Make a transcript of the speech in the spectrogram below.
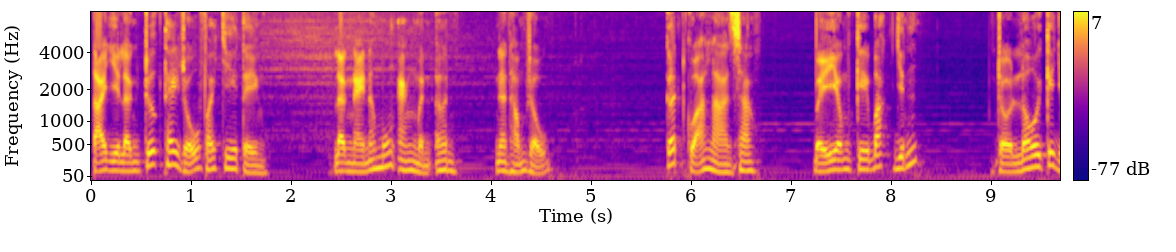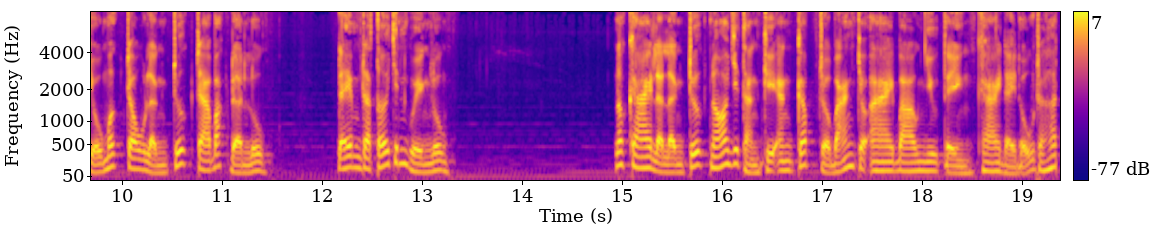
Tại vì lần trước thấy rủ phải chia tiền, Lần này nó muốn ăn mình ơn Nên không rủ. Kết quả là sao? Bị ông kia bắt dính, Rồi lôi cái vụ mất trâu lần trước ra bắt đền luôn, Đem ra tới chính quyền luôn. Nó khai là lần trước nó với thằng kia ăn cắp Rồi bán cho ai bao nhiêu tiền Khai đầy đủ ra hết.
